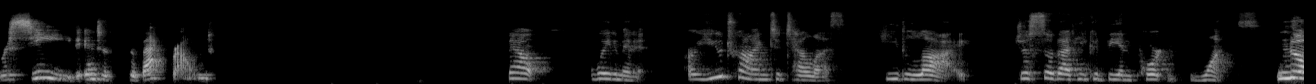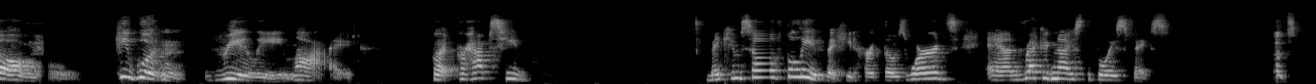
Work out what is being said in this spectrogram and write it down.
recede into the background. Now, wait a minute. Are you trying to tell us he'd lie just so that he could be important once? No, he wouldn't really lie. But perhaps he'd make himself believe that he'd heard those words and recognize the boy's face. That's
